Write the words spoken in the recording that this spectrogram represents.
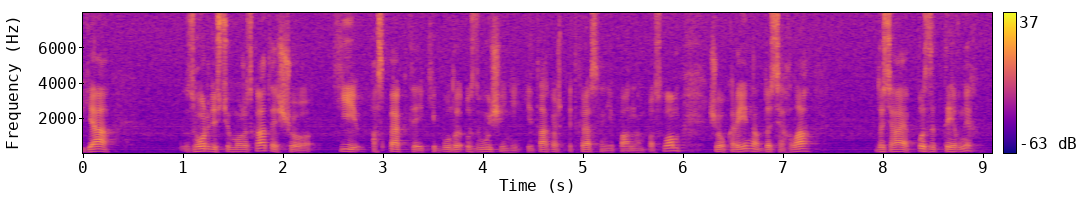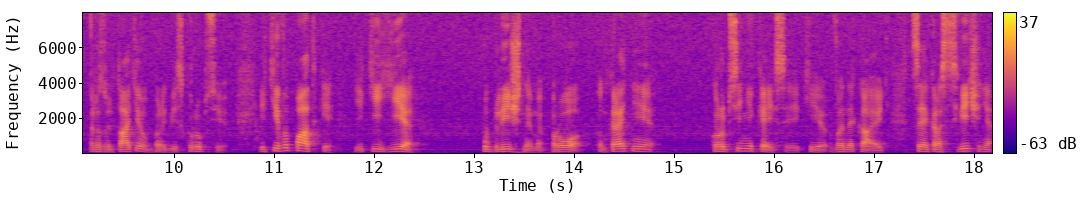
я з гордістю можу сказати, що ті аспекти, які були озвучені і також підкреслені паном послом, що Україна досягла досягає позитивних результатів в боротьбі з корупцією. І ті випадки, які є публічними про конкретні корупційні кейси, які виникають, це якраз свідчення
